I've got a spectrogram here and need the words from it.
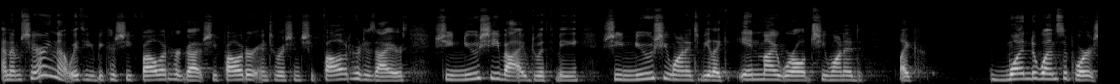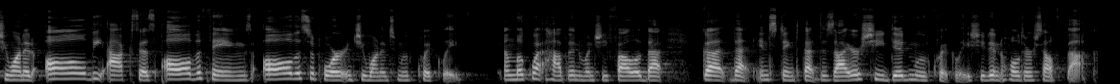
And I'm sharing that with you because she followed her gut, she followed her intuition, she followed her desires. She knew she vibed with me. She knew she wanted to be like in my world. She wanted like one to one support. She wanted all the access, all the things, all the support, and she wanted to move quickly. And look what happened when she followed that gut, that instinct, that desire. She did move quickly. She didn't hold herself back.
